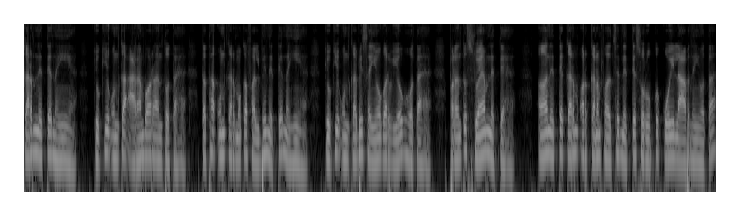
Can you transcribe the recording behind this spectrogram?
कर्म नित्य नहीं है। क्योंकि उनका आरंभ और अंत होता है, तथा उन कर्मों का फल भी नित्य नहीं है, क्योंकि उनका भी संयोग और वियोग होता है, परंतु स्वयं नित्य है। अनित्य कर्म और कर्म फल से नित्य स्वरूप को कोई लाभ नहीं होता,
